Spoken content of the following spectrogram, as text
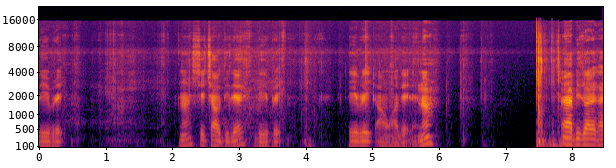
4 break နော်86ဒီလဲ4 break လေးဘရိတ်အောင်သွားခဲ့တယ်နော်အဲ့ဒါပြီးသွားတဲ့ခါ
